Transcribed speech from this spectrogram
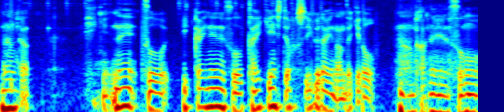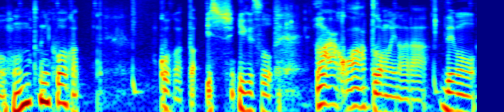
なんかねそう一回ねそう体験してほしいぐらいなんだけどなんかねそう本当に怖かった。怖かった。一瞬そううわー怖っと思いながら。でも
